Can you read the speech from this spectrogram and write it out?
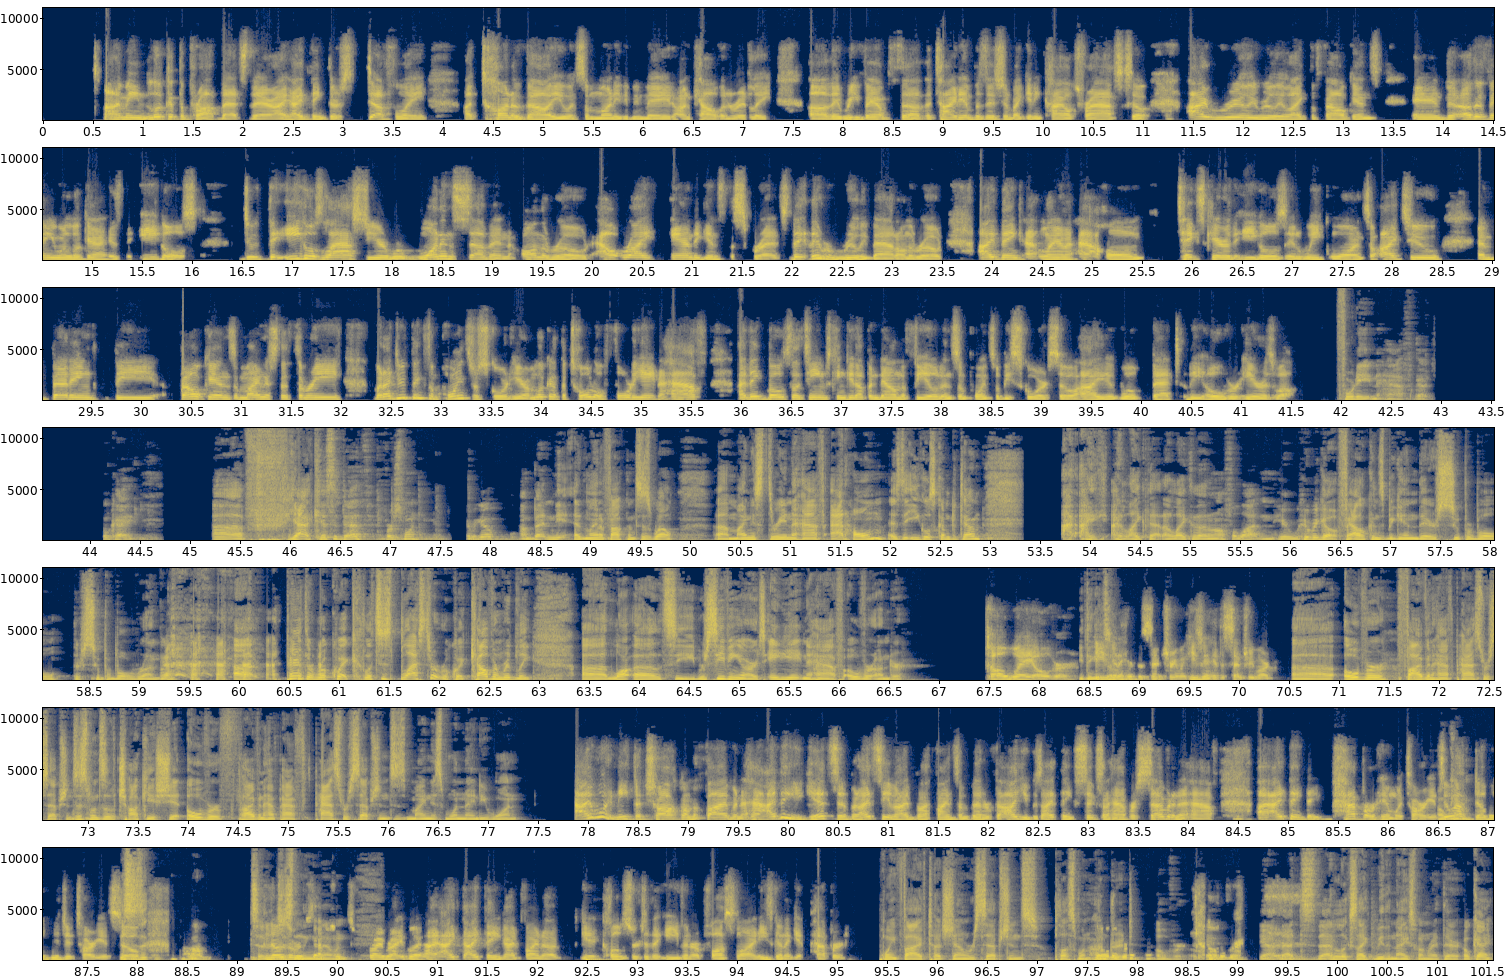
I mean, look at the prop bets there. I, I, think there's definitely a ton of value and some money to be made on Calvin Ridley. Uh, they revamped uh, the tight end position by getting Kyle Trask. So I really, really like the Falcons. And the other thing you want to look at is the Eagles. Dude, the Eagles last year were one and seven on the road, outright and against the spreads. They, they were really bad on the road. I think Atlanta at home takes care of the Eagles in week one. So I too am betting the Falcons minus the three, but I do think some points are scored here. I'm looking at the total 48 and a half. I think both of the teams can get up and down the field and some points will be scored. So I will bet the over here as well. 48 and a half. Gotcha. Okay. Uh, yeah, kiss of death. First one. Here we go. I'm betting the Atlanta Falcons as well. Uh, minus three and a half at home as the Eagles come to town. I, I, I, like that. I like that an awful lot. And here here we go. Falcons begin their Super Bowl their Super Bowl run. uh, Panther, real quick. Let's just blast through it real quick. Calvin Ridley, uh, lo- uh, let's see, receiving yards 88 and a half over under. Oh, way over. You think he's going to hit the century? Mark? He's going to hit the century mark. Uh, over five and a half pass receptions. This one's the chalkiest shit. Over five and a half pass, pass receptions is minus one ninety one. I wouldn't eat the chalk on the five and a half. I think he gets it, but I'd see if I find some better value because I think six and a half or seven and a half. I, I think they pepper him with targets. Okay. He'll have double digit targets. So, a, um, so those are receptions. Right, right. But I, I, I think I'd find a get closer to the even or plus line. He's going to get peppered. 0.5 touchdown receptions plus 100 over. over. over. Yeah, that's that looks like to be the nice one right there. Okay.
